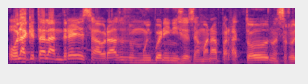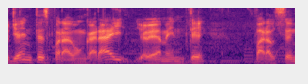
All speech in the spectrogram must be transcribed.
Hola, ¿qué tal Andrés? Abrazos, un muy buen inicio de semana para todos nuestros oyentes, para Don Garay y obviamente para usted,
